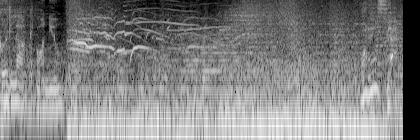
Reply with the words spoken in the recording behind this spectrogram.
Good luck, Ponyo. What is that?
